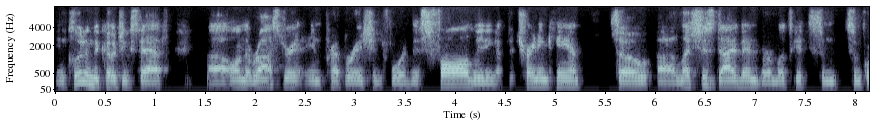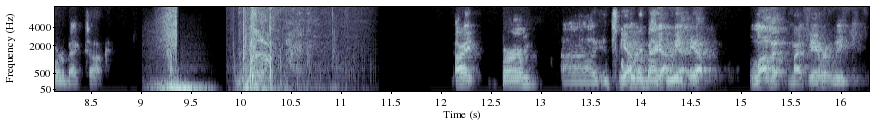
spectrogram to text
including the coaching staff, uh, on the roster in preparation for this fall, leading up to training camp. So uh, let's just dive in, Berm. Let's get some some quarterback talk. All right, Berm. Uh, it's quarterback yep, week. Yep, yep. Love it. My favorite week.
